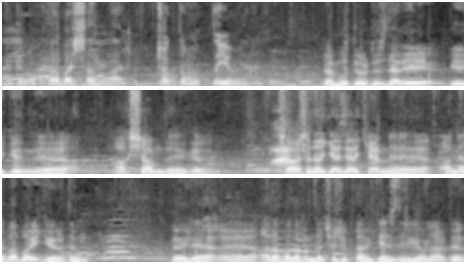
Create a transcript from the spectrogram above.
Bugün okula başladılar. Çok da mutluyum yani. Ben bu dürdüzleri bir gün e, akşamdı çarşıda gezerken e, anne babayı gördüm. Böyle e, arabalarında çocukları gezdiriyorlardı.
